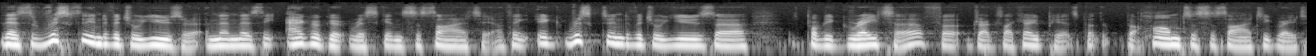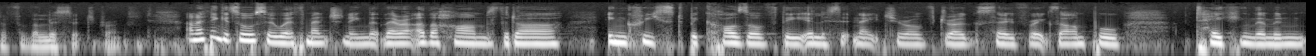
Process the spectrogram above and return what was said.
there's the risk to the individual user, and then there's the aggregate risk in society. I think risk to individual user is probably greater for drugs like opiates, but, but harm to society greater for the licit drugs. And I think it's also worth mentioning that there are other harms that are increased because of the illicit nature of drugs. So, for example, taking them in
